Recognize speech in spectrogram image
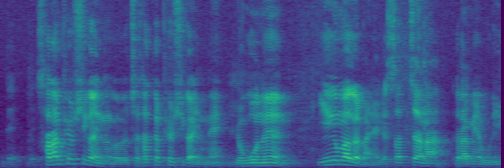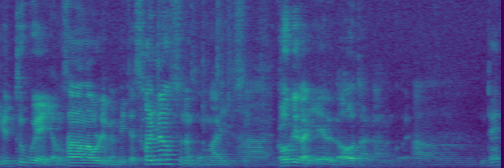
네. 네. 사람 표시가 있는 거요. 제작자 표시가 있네. 음. 요거는 이 음악을 만약에 썼잖아. 그러면 우리 유튜브에 영상 하나 올리면 밑에 설명 쓰는 공간이 있지. 아, 네. 거기다 얘를 넣어달라는. 근데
